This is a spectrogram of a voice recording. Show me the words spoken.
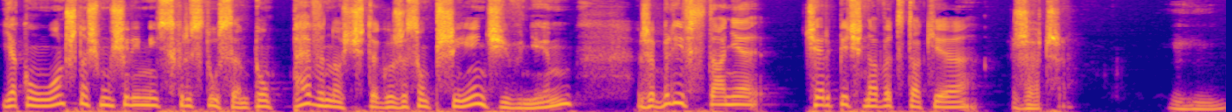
jaką łączność musieli mieć z Chrystusem, tą pewność tego, że są przyjęci w Nim, że byli w stanie cierpieć nawet takie rzeczy. Mhm.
